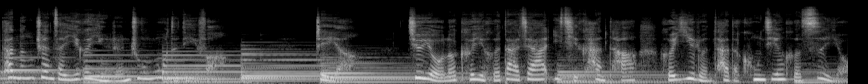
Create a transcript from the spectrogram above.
他能站在一个引人注目的地方，这样就有了可以和大家一起看他和议论他的空间和自由。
